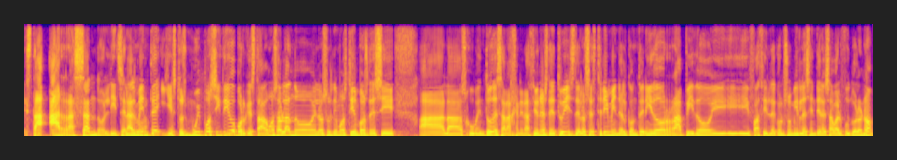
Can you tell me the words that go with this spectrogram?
está arrasando literalmente y esto es muy positivo porque estábamos hablando en los últimos tiempos de si a las juventudes, a las generaciones de Twitch, de los streaming, del contenido rápido y, fácil de consumir les interesaba el fútbol o no.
